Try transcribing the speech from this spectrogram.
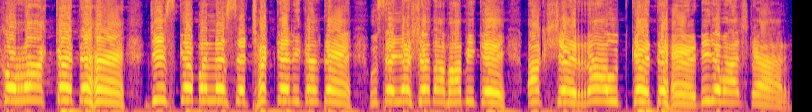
को राख कहते हैं, जिसके बल्ले से छक्के निकलते हैं, उसे यशोदा भाभी के अक्षय राउत कहते हैं DJ master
